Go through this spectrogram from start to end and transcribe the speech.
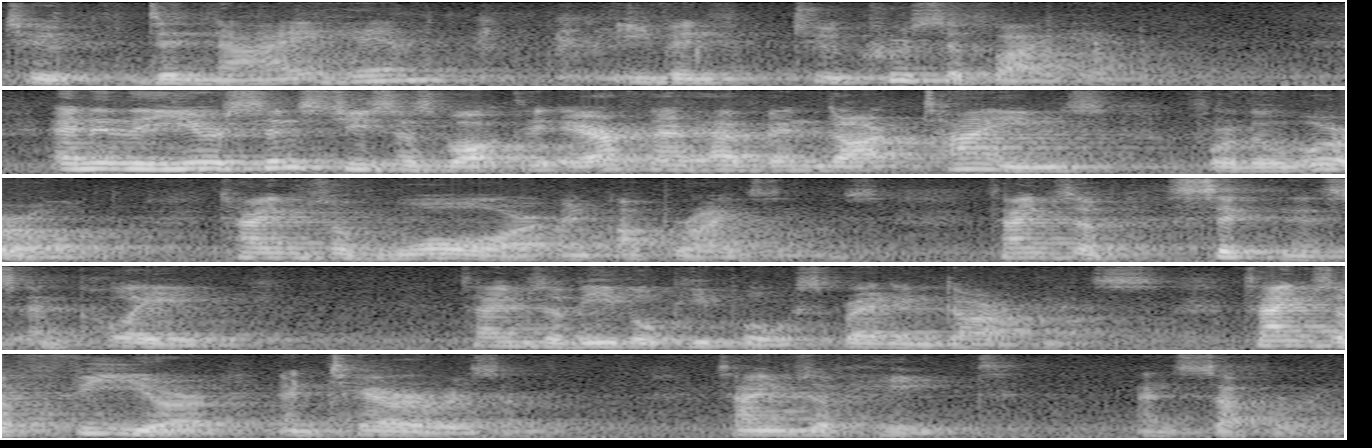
to deny him, even to crucify him. And in the years since Jesus walked the earth, there have been dark times for the world times of war and uprisings, times of sickness and plague, times of evil people spreading darkness, times of fear and terrorism, times of hate and suffering.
